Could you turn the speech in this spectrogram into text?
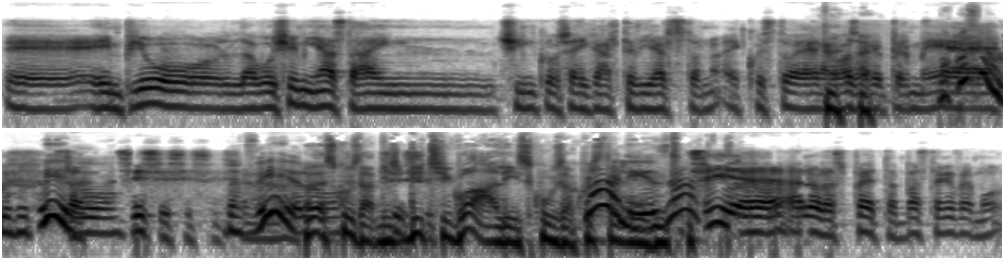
e, e in più la voce mia sta in 5 o 6 carte di Hearthstone e questo è una cosa che per me Ma è questo non lo sapevo. sì sì sì, sì, Davvero? Vabbè, scusa, Sì, dici, sì. quali, scusa, Quali, punto. esatto. sì, eh, allora aspetta, basta che mo-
